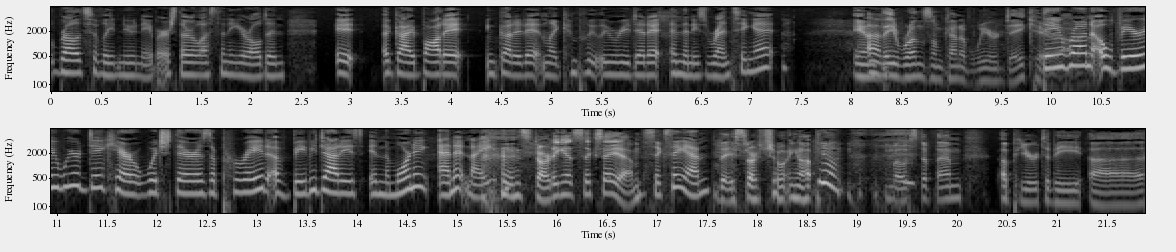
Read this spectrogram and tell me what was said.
relatively new neighbors. They're less than a year old, and it a guy bought it and gutted it and like completely redid it, and then he's renting it. And Um, they run some kind of weird daycare. They run a very weird daycare, which there is a parade of baby daddies in the morning and at night, starting at 6 a.m. 6 a.m. They start showing up. Yeah. Most of them appear to be uh,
